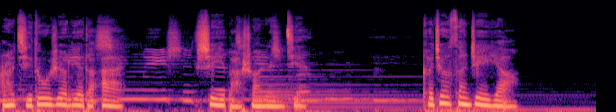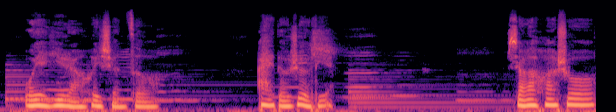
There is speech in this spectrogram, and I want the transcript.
而极度热烈的爱，是一把双刃剑。可就算这样，我也依然会选择爱的热烈。”小辣花说。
